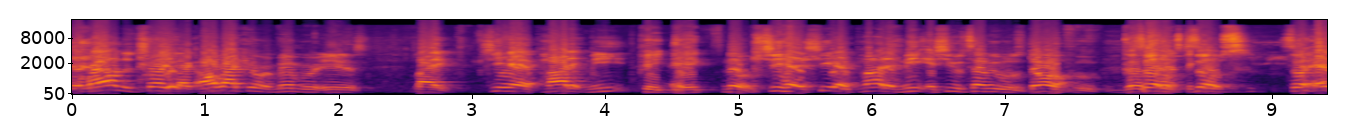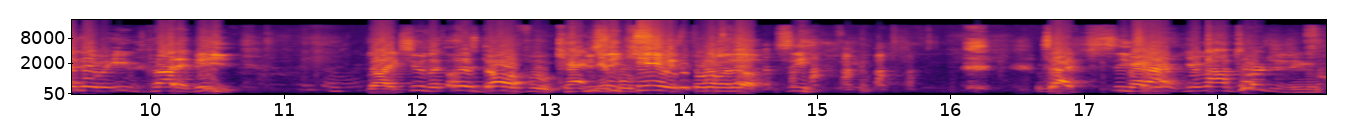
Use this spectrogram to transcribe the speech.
around the tray. Like all I can remember is like she had potted meat. Pig dick. No, she had she had potted meat, and she was telling me it was dog food. Goat so, so, so as they were eating potted meat, like she was like, "Oh, that's dog food." Cat you nipples. see kids throwing up. See, Ty, see, Ty, your, your mom tortured you.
